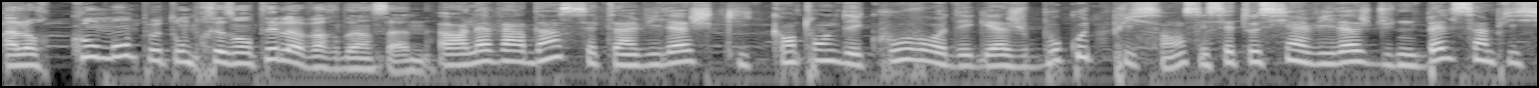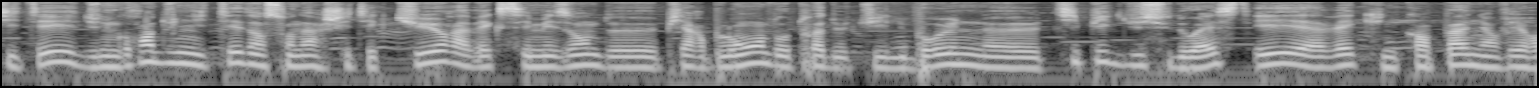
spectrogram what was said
Alors comment peut-on présenter Lavardins, Anne? Alors Lavardins, c'est un village qui, quand on le découvre, dégage beaucoup de puissance. Et c'est aussi un village d'une belle simplicité et d'une grande unité dans son architecture, avec ses maisons de pierre blonde au toit de tuiles brunes euh, typiques du sud-ouest et avec une campagne environnante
